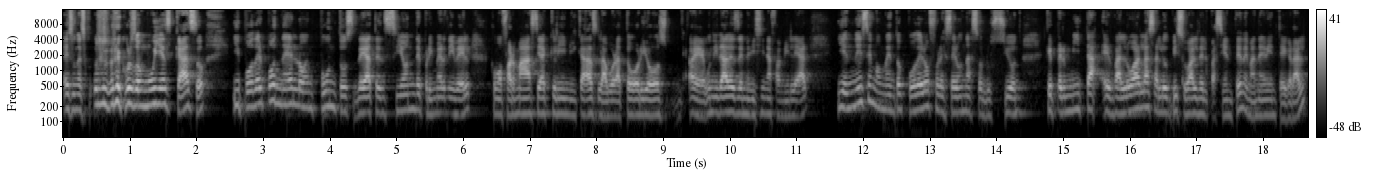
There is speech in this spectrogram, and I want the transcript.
es un, recurso muy escaso, y poder ponerlo en puntos de atención de primer nivel, como farmacia, clínicas, laboratorios, eh, unidades de medicina familiar, y en ese momento poder ofrecer una solución que permita evaluar la salud visual del paciente de manera integral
